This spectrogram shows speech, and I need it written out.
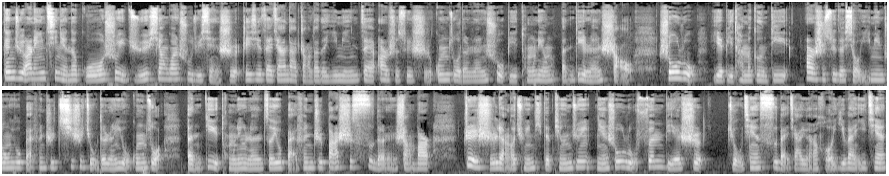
根据2017年的国税局相关数据显示，这些在加拿大长大的移民在20岁时工作的人数比同龄本地人少，收入也比他们更低。二十岁的小移民中有百分之七十九的人有工作，本地同龄人则有百分之八十四的人上班。这时，两个群体的平均年收入分别是九千四百加元和一万一千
